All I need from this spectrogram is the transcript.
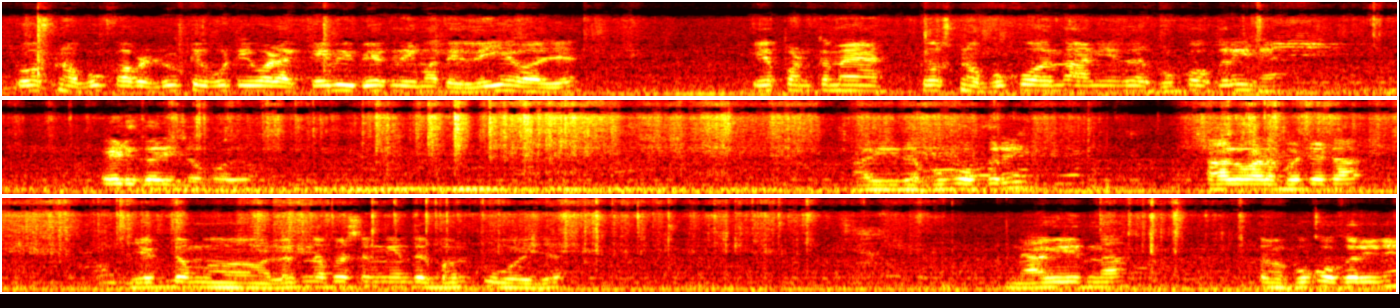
ટોસ્ટનો ભૂકો આપણે તૂટી ફૂટીવાળા કેવી બેકરીમાંથી લઈ આવ્યા છે, એ પણ તમે ટોસ્ટનો ભૂકો આની અંદર ભૂકો કરીને એડ કરી શકો છો. આવી રીતે ભૂકો કરી, છાલવાળા બટેટા એકદમ લગ્ન પ્રસંગની અંદર બનતું હોય છે. અને આવી રીતના તમે ભૂકો કરીને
